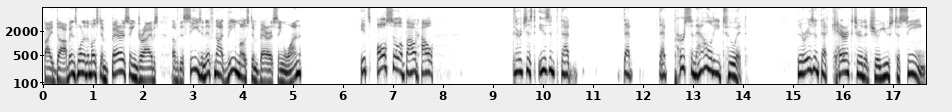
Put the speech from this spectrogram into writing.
by Dobbins, one of the most embarrassing drives of the season, if not the most embarrassing one. It's also about how there just isn't that, that, that personality to it there isn't that character that you're used to seeing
